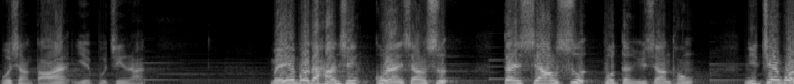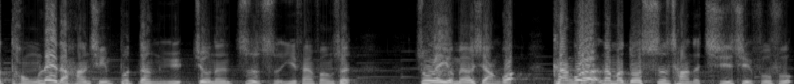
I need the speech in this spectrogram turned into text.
我想答案也不尽然。每一波的行情固然相似，但相似不等于相同。你见过同类的行情，不等于就能至此一帆风顺。诸位有没有想过，看过了那么多市场的起起伏伏，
